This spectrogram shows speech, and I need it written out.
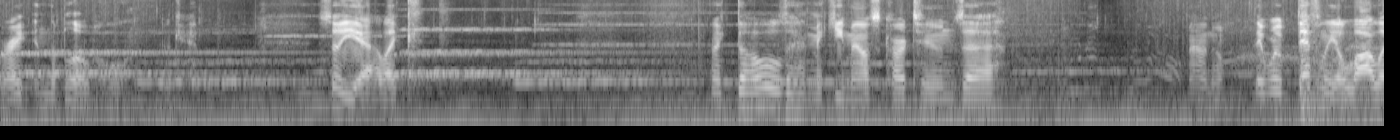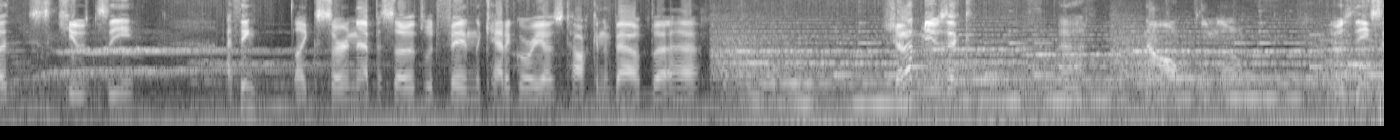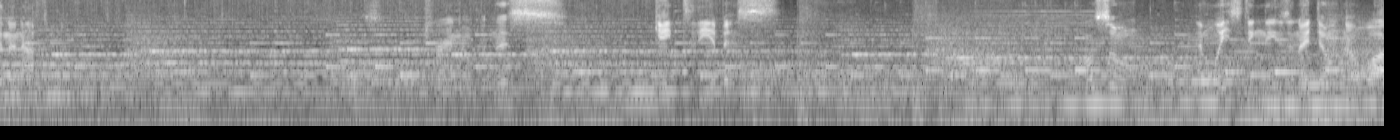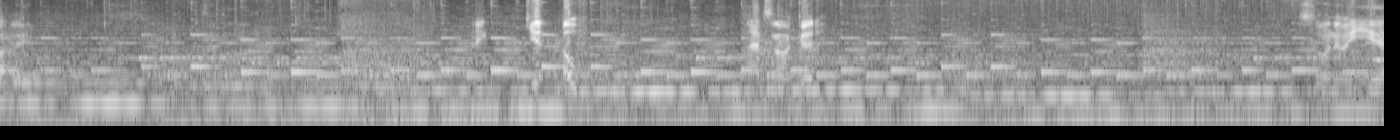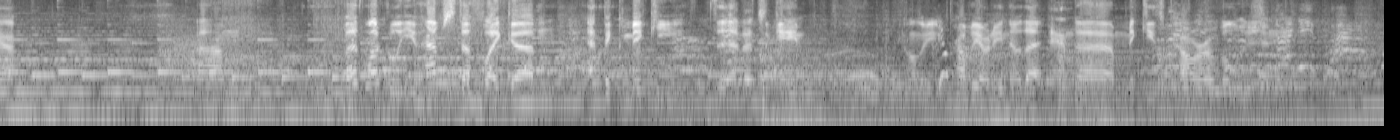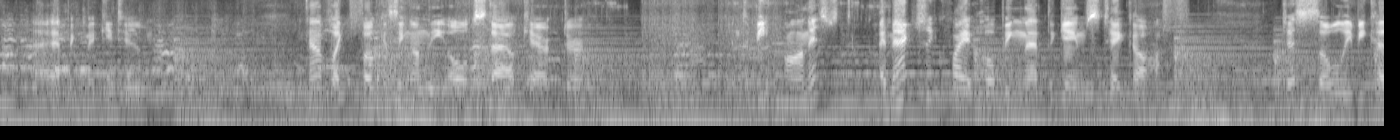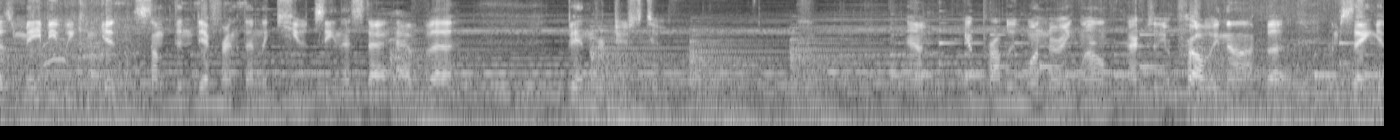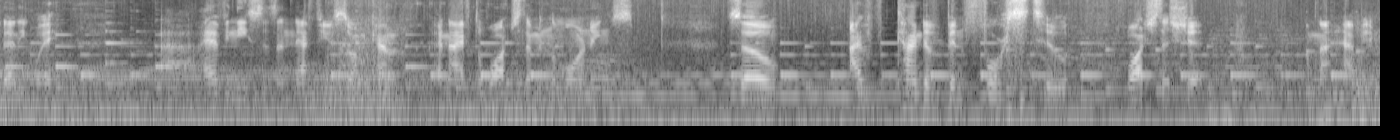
Right in the blowhole. Okay. So yeah, like like the old Mickey Mouse cartoons, uh... I don't know. They were definitely a lot less cutesy. I think, like, certain episodes would fit in the category I was talking about, but, uh... Shut up, music! Uh, not all of them, though. It was decent enough. Try and open this. Gate to the Abyss. Also, I'm wasting these and I don't know why. Get- oh! That's not good. So anyway, yeah. Um, but luckily you have stuff like, um, Epic Mickey, that's a game. You probably already know that, and, uh, Mickey's Power of Illusion uh, Epic Mickey 2. Kind of like focusing on the old style character. Be honest, I'm actually quite hoping that the games take off. Just solely because maybe we can get something different than the cutesiness that have uh, been reduced to. Now, you're probably wondering, well, actually you're probably not, but I'm saying it anyway. I have nieces and nephews, so I'm kind of, and I have to watch them in the mornings. So, I've kind of been forced to watch this shit. I'm not happy.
